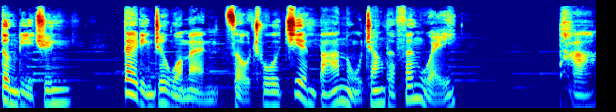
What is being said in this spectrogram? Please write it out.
邓丽君带领着我们走出剑拔弩张的氛围，他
